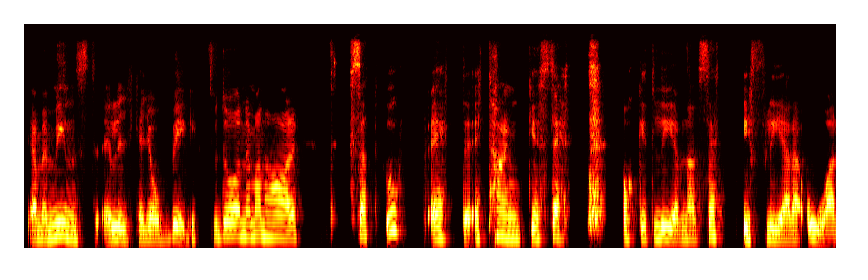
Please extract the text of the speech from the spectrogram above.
ja, men minst lika jobbig. För då när man har satt upp ett, ett tankesätt och ett levnadssätt i flera år.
